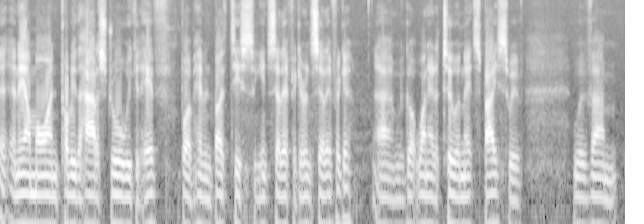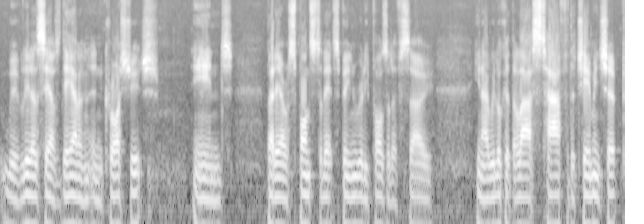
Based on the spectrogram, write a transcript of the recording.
in our mind, probably the hardest draw we could have by having both tests against South Africa and South Africa. Um, we've got one out of two in that space. We've we've um, we've let ourselves down in, in Christchurch, and but our response to that's been really positive. So you know, we look at the last half of the championship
